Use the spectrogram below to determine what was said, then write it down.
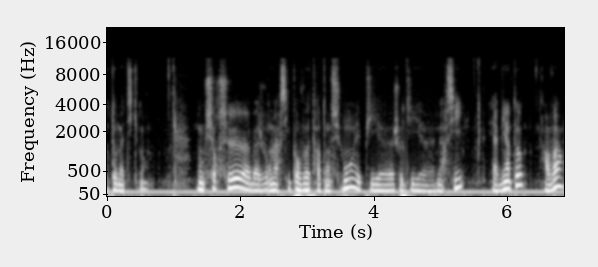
automatiquement. Donc sur ce, euh, bah, je vous remercie pour votre attention et puis euh, je vous dis euh, merci et à bientôt. Au revoir.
